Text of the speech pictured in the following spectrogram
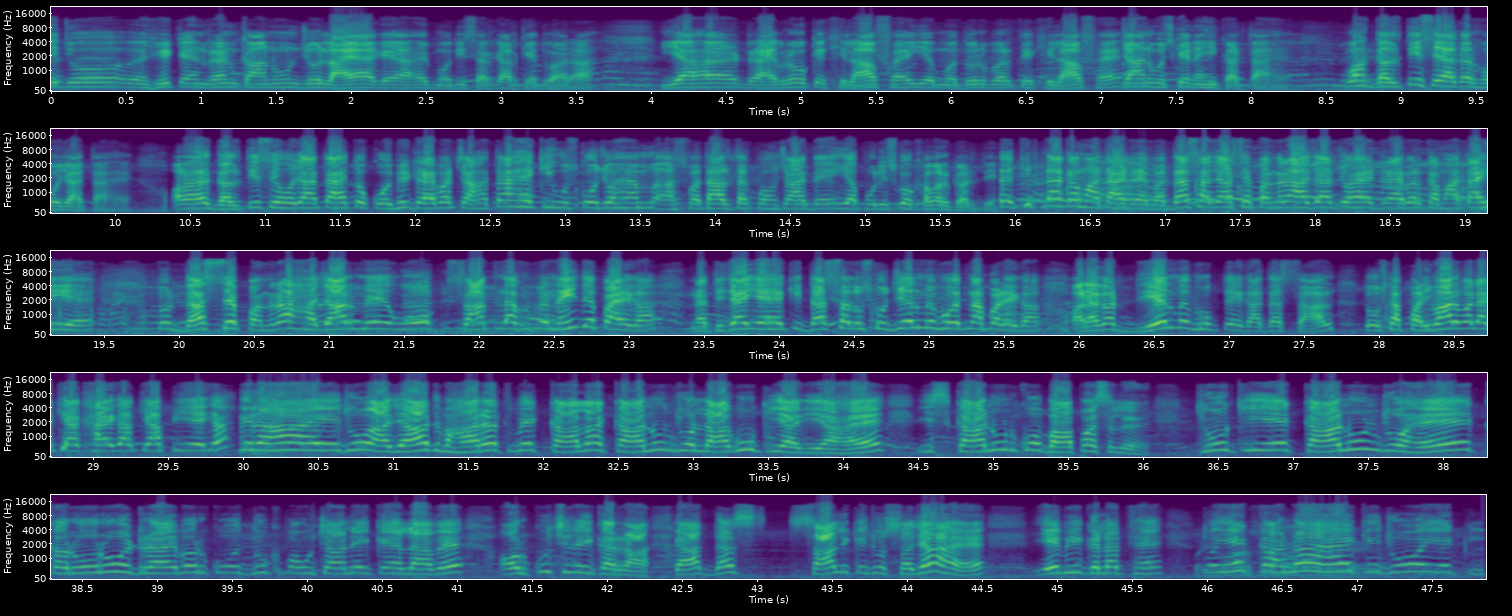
ये जो hit and run कानून जो लाया गया है मोदी सरकार के द्वारा, यह ड्राइवरों के खिलाफ है, यह मजदूर वर्ग के खिलाफ है, जानबूझ के नहीं करता है। वह गलती से अगर हो जाता है और अगर गलती से हो जाता है तो कोई भी ड्राइवर चाहता है कि उसको जो है हम अस्पताल तक पहुँचा दें या पुलिस को खबर कर दें। कितना कमाता है ड्राइवर? दस हज़ार से पंद्रह हज़ार जो है ड्राइवर कमाता ही है। तो दस से पंद्रह हज़ार में वो सात लाख रुपए नहीं दे पाएगा। नतीजा यह है कि दस साल उसको जेल में भुगतना पड़ेगा। और अगर जेल में भुगतेगा दस साल तो उसका परिवार वाला क्या खाएगा, क्या पिएगा? लग रहा है जो आज़ाद भारत में काला कानून जो लागू किया गया है, इस कानून को वापस ले। क्योंकि ये कानून जो है, करोड़ों ड्राइवर को दुख पहुँचाने के अलावे और कुछ नहीं कर रहा। क्या दस साल के जो सजा है ये भी गलत है। तो ये कहना है कि जो एक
